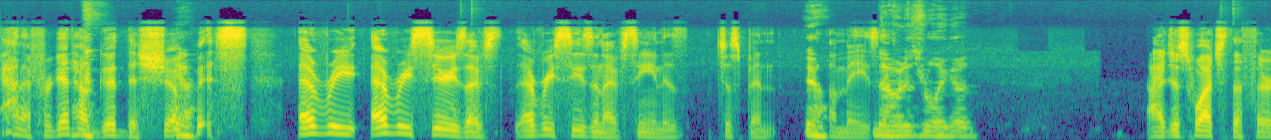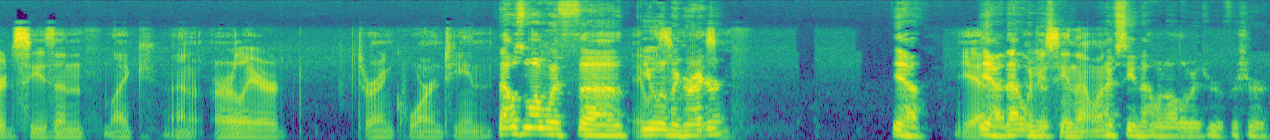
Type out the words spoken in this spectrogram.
God, I forget how good this show Yeah. is. Every every series I've every season I've seen has just been Yeah. amazing. No, it is really good. I just watched the third season like earlier during quarantine. That was the one with uh, Ewan McGregor. amazing. Yeah. Yeah, Yeah, that Have one. you is seen good. that one? I've seen that one all the way through for sure.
